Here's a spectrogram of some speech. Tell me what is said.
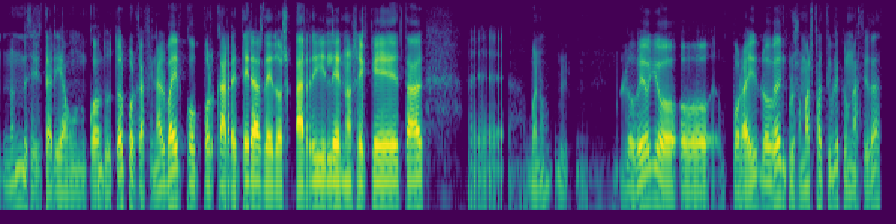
no necesitaría un conductor porque al final va a ir por carreteras de dos carriles, no sé qué tal. Eh, bueno, lo veo yo por ahí, lo veo incluso más factible que en una ciudad.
